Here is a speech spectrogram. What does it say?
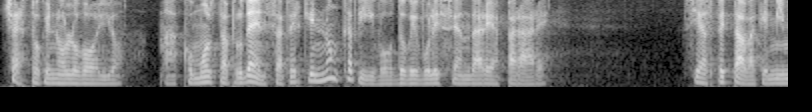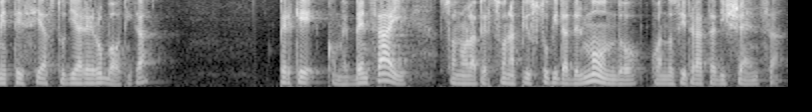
Certo che non lo voglio, ma con molta prudenza perché non capivo dove volesse andare a parare. Si aspettava che mi mettessi a studiare robotica? Perché, come ben sai, sono la persona più stupida del mondo quando si tratta di scienza.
